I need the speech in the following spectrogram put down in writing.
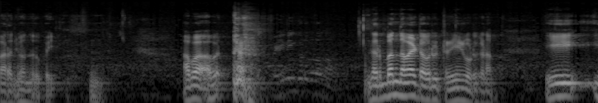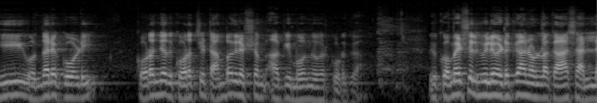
പറഞ്ഞു വന്നത് പോയി. അപ്പോൾ അവർ നിർബന്ധമായിട്ട് അവർ ട്രെയിനിങ് കൊടുക്കണം. ഈ ഈ ഒന്നര കോടി കുറഞ്ഞത് കുറച്ചിട്ട് അമ്പത് ലക്ഷം ആക്കി മൂന്ന് പേർക്ക് കൊടുക്കുക. ഇത് കൊമേഴ്ഷ്യൽ ഫിലിം എടുക്കാനുള്ള കാശല്ല.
